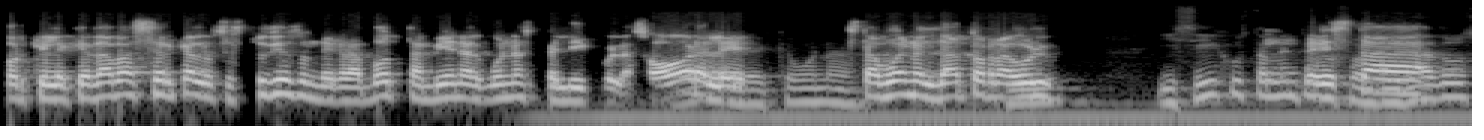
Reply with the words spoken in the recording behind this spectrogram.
porque le quedaba cerca los estudios donde grabó también algunas películas. Órale, está bueno el dato, Raúl. Y sí, justamente los olvidados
